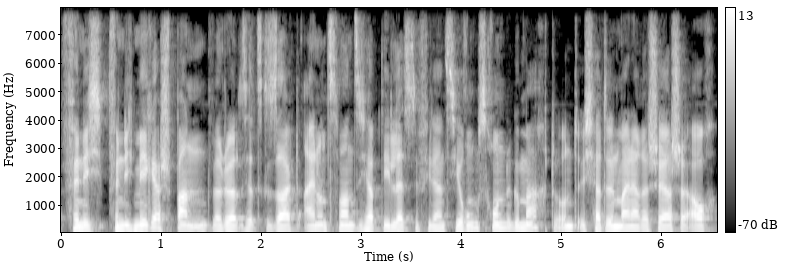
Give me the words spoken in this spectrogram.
Finde ich, finde ich mega spannend, weil du hast jetzt gesagt, 21 habt die letzte Finanzierungsrunde gemacht und ich hatte in meiner Recherche auch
